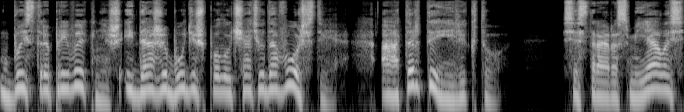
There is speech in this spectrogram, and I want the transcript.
быстро привыкнешь и даже будешь получать удовольствие. Атор ты или кто? Сестра рассмеялась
